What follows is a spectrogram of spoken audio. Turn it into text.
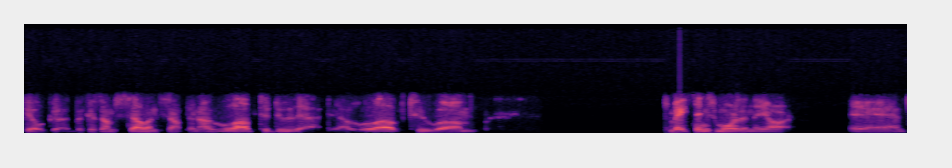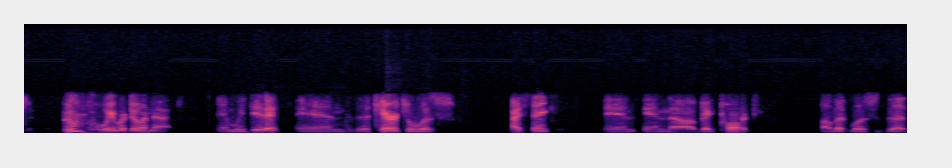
feel good because I'm selling something. I love to do that. I love to um, to make things more than they are, and we were doing that, and we did it, and the character was, I think, and and uh, a big part of it was that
